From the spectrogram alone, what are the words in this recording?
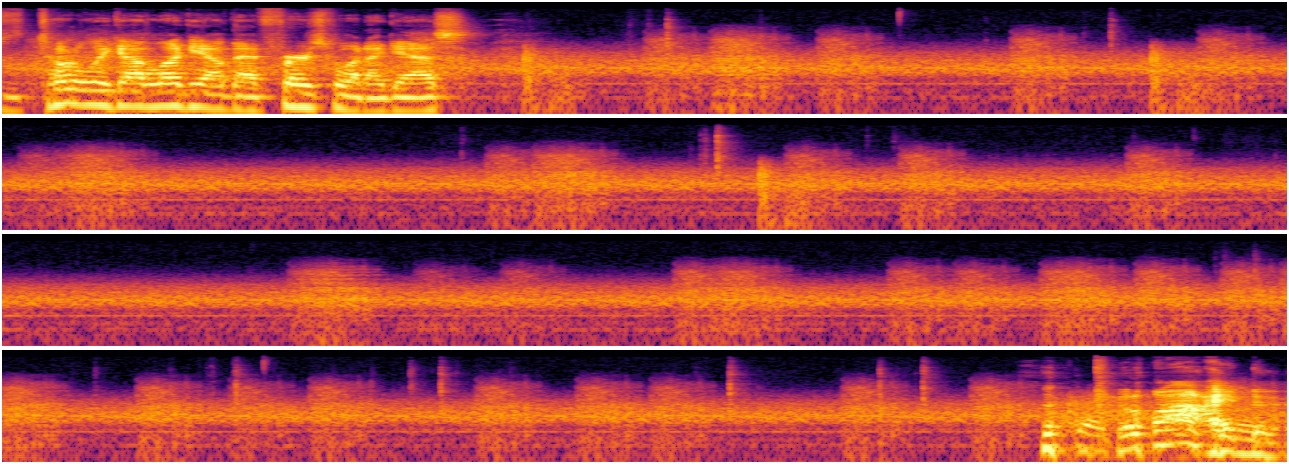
Just totally got lucky on that first one, I guess. Come on!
